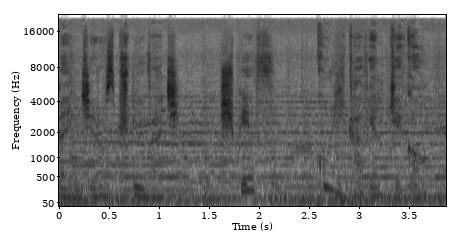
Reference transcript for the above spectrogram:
będzie rozbrzmiewać śpiew kulika wielkiego.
